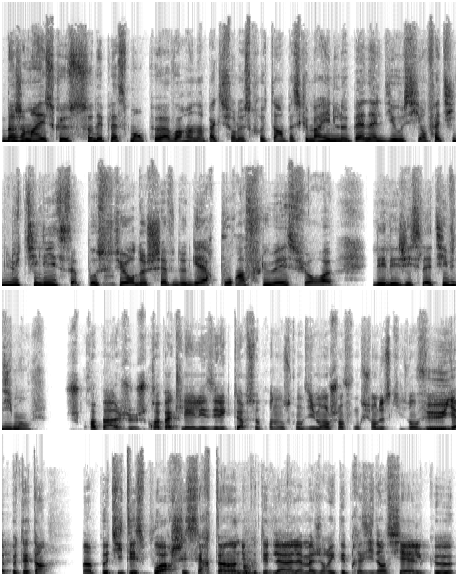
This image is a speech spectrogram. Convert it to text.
Benjamin, est-ce que ce déplacement peut avoir un impact sur le scrutin? Parce que Marine Le Pen, elle dit aussi, en fait, il utilise sa posture de chef de guerre pour influer sur euh, les législatives dimanche. Je ne crois pas. Je, ne crois pas que les, électeurs se prononceront dimanche en fonction de ce qu'ils ont vu. Il y a peut-être un, petit espoir chez certains du côté de la, la majorité présidentielle que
